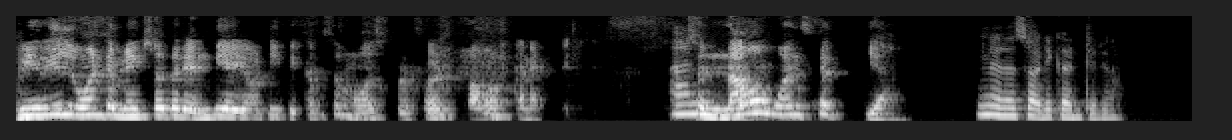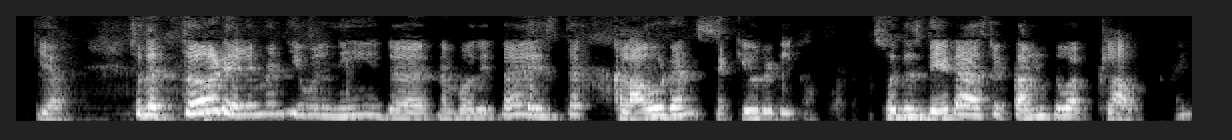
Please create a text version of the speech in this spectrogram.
We really want to make sure that NB-IoT becomes the most preferred form of connectivity. And so now once the, yeah. No, no, sorry, continue. Yeah. So the third element you will need, uh, Nabodita, is the cloud and security component. So this data has to come to a cloud. Right?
